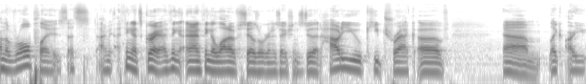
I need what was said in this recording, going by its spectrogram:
on the role plays, that's I mean I think that's great. I think and I think a lot of sales organizations do that. How do you keep track of, um, like are you,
